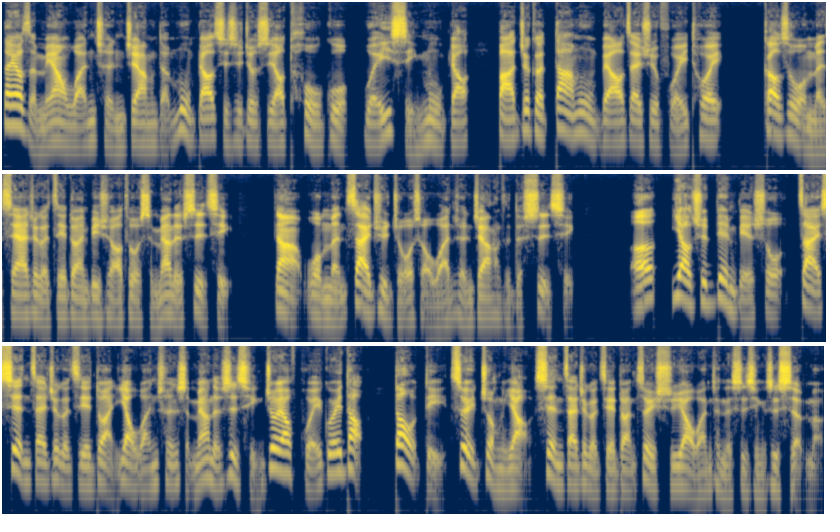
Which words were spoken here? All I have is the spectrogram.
那要怎么样完成这样的目标？其实就是要透过微型目标，把这个大目标再去回推，告诉我们现在这个阶段必须要做什么样的事情。那我们再去着手完成这样子的事情，而要去辨别说，在现在这个阶段要完成什么样的事情，就要回归到。到底最重要，现在这个阶段最需要完成的事情是什么？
